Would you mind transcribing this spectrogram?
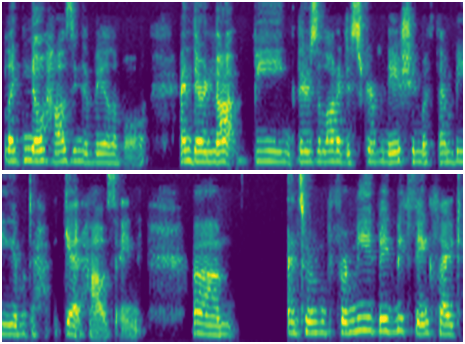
like no housing available and they're not being there's a lot of discrimination with them being able to get housing. Um and so for me it made me think like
